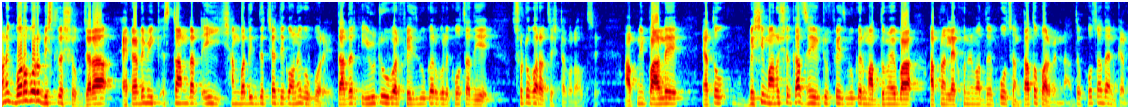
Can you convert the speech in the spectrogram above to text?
অনেক বড় বড় বিশ্লেষক যারা একাডেমিক স্ট্যান্ডার্ড এই সাংবাদিকদের চাইতে অনেক উপরে, তাদেরকে ইউটিউব আর ফেসবুকার বলে খোঁচা দিয়ে ছোট করার চেষ্টা করা হচ্ছে। আপনি পারলে এত বেশি মানুষের কাছে ইউটিউব ফেসবুকের মাধ্যমে বা আপনার লেখনের মাধ্যমে পৌঁছান, তা তো পারবেন না। তো খোঁচা দেন কেন?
